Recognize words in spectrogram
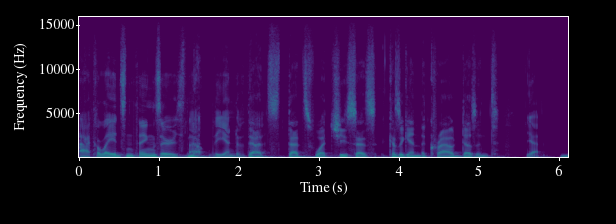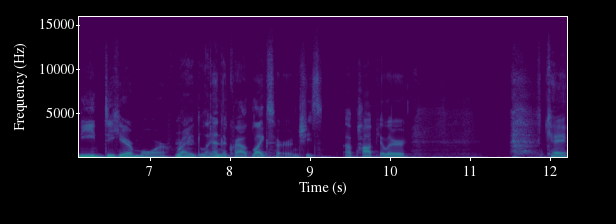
accolades and things or is that No. the end of That's that's what she says. Because again, the crowd doesn't? Yeah. need to hear more, mm-hmm. right? Like, and the crowd likes her and she's a popular Okay.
